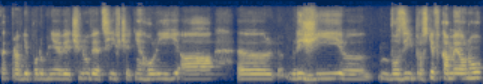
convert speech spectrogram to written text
tak pravděpodobně většinu věcí, včetně holí a e, lyží, e, vozí prostě v kamionu.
